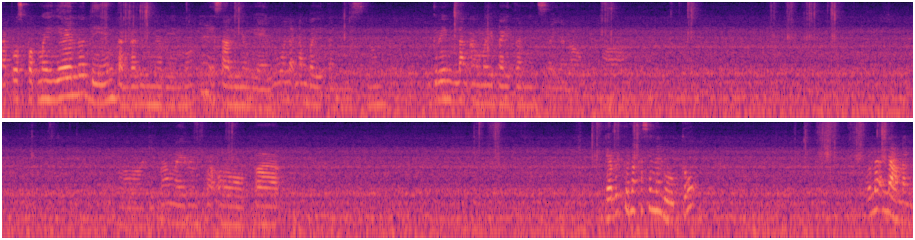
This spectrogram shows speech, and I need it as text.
Tapos pag may yellow din, tanggalin niyo rin. Huwag niyo isali yung yellow. Wala nang vitamins. No? Green lang ang may vitamins. Ayan. Oh, di ba? Mayroon pa. Gabi ko na kasi naluto. Wala lang, nag,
